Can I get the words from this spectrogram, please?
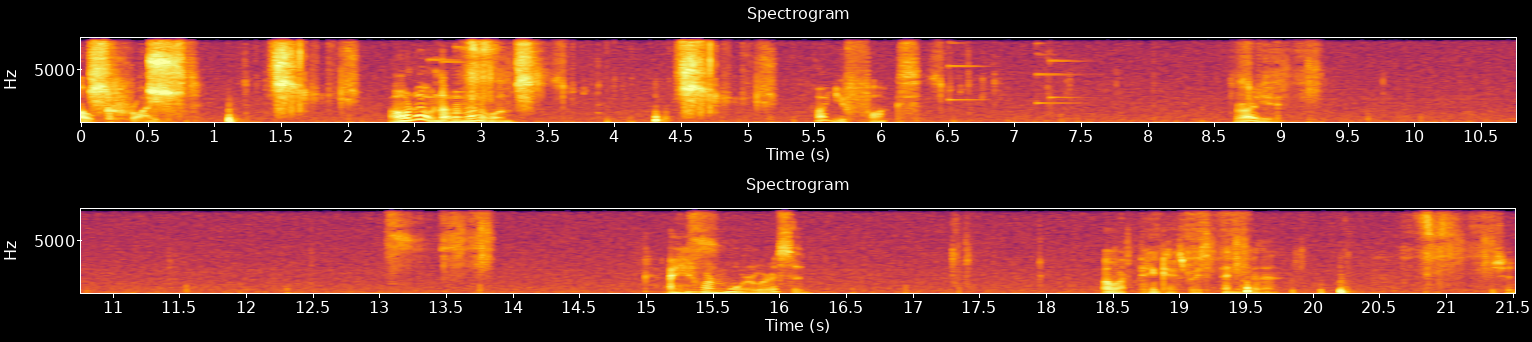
Oh Christ. Oh no, not another one. Oh, you fucks. Where are you? I hear one more. Where is it? Oh, my pickaxe breaks any minute. Should.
